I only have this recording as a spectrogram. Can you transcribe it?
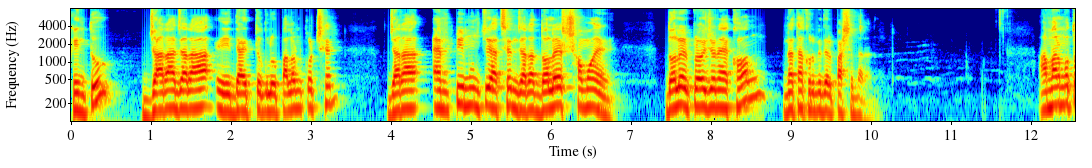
কিন্তু যারা যারা এই দায়িত্বগুলো পালন করছেন, যারা এমপি মন্ত্রী আছেন, যারা দলের সময়ে, দলের প্রয়োজনে এখন নেতাকর্মীদের পাশে দাঁড়ান। আমার মতো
